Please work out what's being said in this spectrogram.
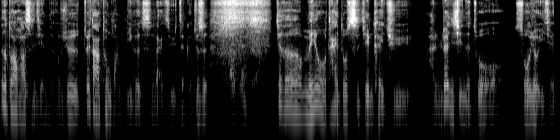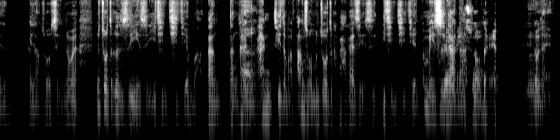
那个都要花时间的。我觉得最大的痛苦，第一个是来自于这个，就是，OK，这个没有太多时间可以去很任性的做所有以前很想做的事情。因为因为做这个事情也是疫情期间嘛，但但看看记得嘛，当时我们做这个 podcast 也是疫情期间，没事干啊，对不对？对不对？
